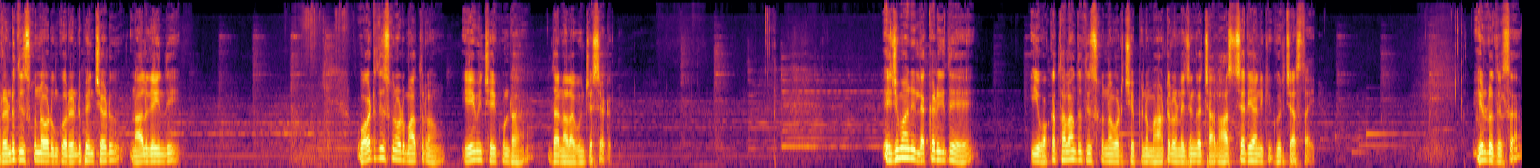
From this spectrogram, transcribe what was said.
రెండు తీసుకున్నవాడు ఇంకో రెండు పెంచాడు నాలుగైంది. ఒకటి తీసుకున్నవాడు మాత్రం ఏమీ చేయకుండా దాన్ని అలా ఉంచేశాడు. యజమాని లెక్కడిగితే ఈ ఒక్క తలాంతు తీసుకున్నవాడు చెప్పిన మాటలు నిజంగా చాలా ఆశ్చర్యానికి గురి చేస్తాయి. ఏంటో తెలుసా?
